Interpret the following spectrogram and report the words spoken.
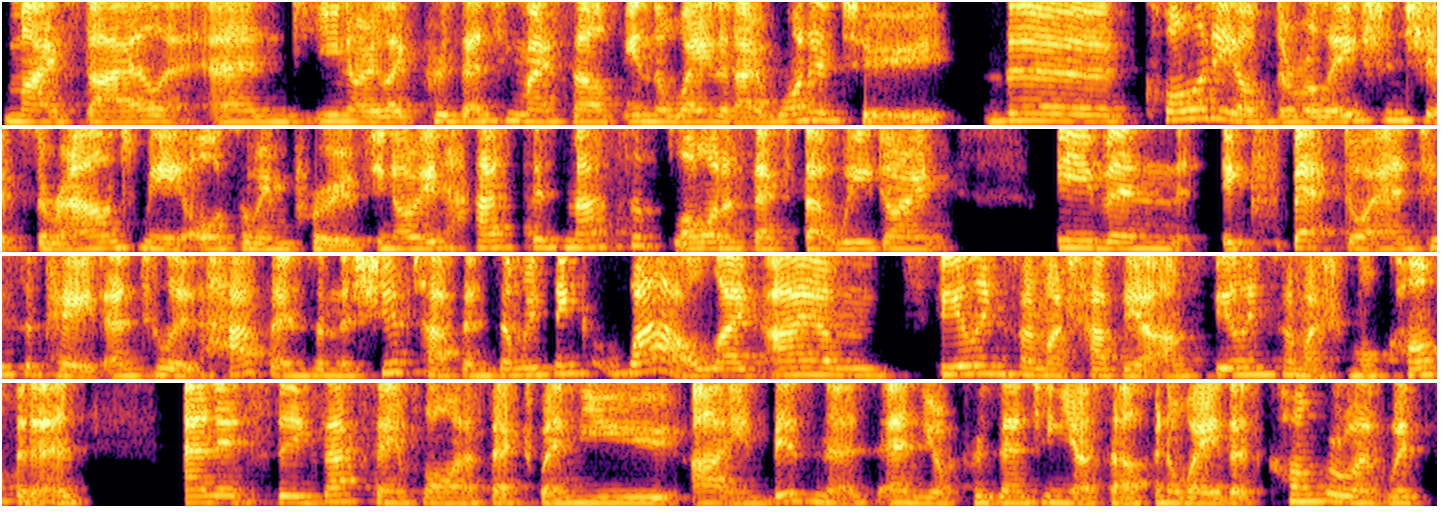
my style and you know like presenting myself in the way that I wanted to the quality of the relationships around me also improved. You know it has this massive flow on effect that we don't even expect or anticipate until it happens and the shift happens. And we think wow like I am feeling so much happier. I'm feeling so much more confident. And it's the exact same flow on effect when you are in business and you're presenting yourself in a way that's congruent with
